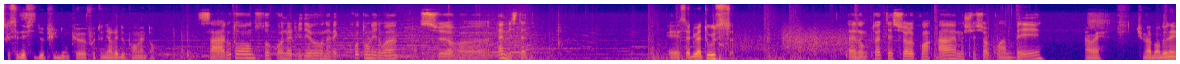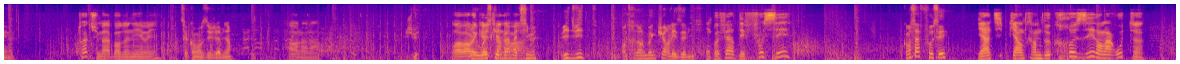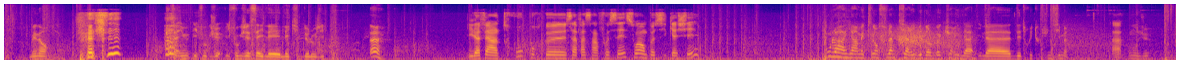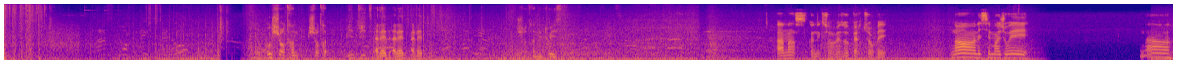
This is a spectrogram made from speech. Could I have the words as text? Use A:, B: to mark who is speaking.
A: Parce que c'est des fils de pute, donc euh, faut tenir les deux points en même temps.
B: Salut tout le monde, c'est pour une nouvelle vidéo, on est avec Croton les doigts sur euh, Enlisted.
A: Et salut à tous
B: Euh, donc toi t'es sur le point A et moi je suis sur le point B.
A: Ah ouais, tu m'as abandonné.
B: Toi tu m'as abandonné, oui.
A: Ça commence déjà bien.
B: Oh là là.
A: Je vais...
B: On va voir
A: Mais
B: lequel
A: où est-ce qu'elle va ma team? Vite, vite Entrez dans le bunker les amis.
B: On peut faire des fossés?
A: Comment ça, fossé
B: Il y a un type qui est en train de creuser dans la route.
A: Mais non. Putain, il faut que je, il faut que j'essaye l'équipe de Logi. Euh
B: Il a fait un trou pour que ça fasse un fossé. Soit on peut s'y cacher.
A: Oula, il y a un mec lance-flamme qui est arrivé dans le bunker, il a, il a détruit toute une team.
B: Ah.
A: Oh mon dieu. Oh, je suis en train de. Je suis en train. Vite, vite, à l'aide, à l'aide, à l'aide. Je suis en train de nettoyer ça.
B: Ah mince, connexion réseau perturbée. Non, laissez-moi jouer. Non.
